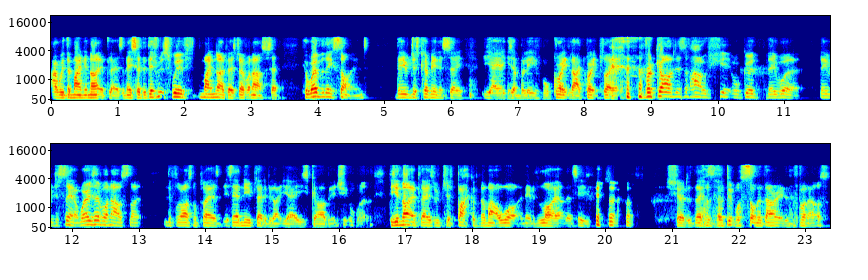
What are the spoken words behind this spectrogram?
and with the Man United players, and they said the difference with Man United players to everyone else is that whoever they signed. They would just come in and say, "Yeah, he's unbelievable, great lad, great player," regardless of how shit or good they were. They would just say that. Whereas everyone else, like Liverpool Arsenal players, they had new player, they'd be like, yeah, he's garbage. The United players would just back them no matter what, and they would lie out their teeth. Showed that they had a bit more solidarity than everyone else.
